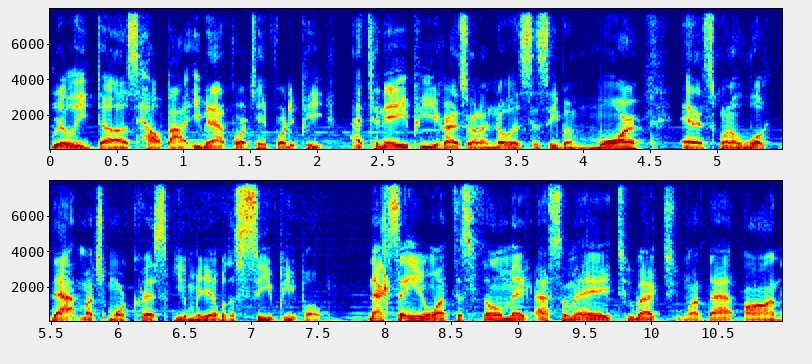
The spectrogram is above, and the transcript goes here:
really does help out. Even at 1440p at 1080p you guys are going to notice this even more and it's going to look that much more crisp. You'll be able to see people. Next thing you want this filmic SMAA 2x you want that on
